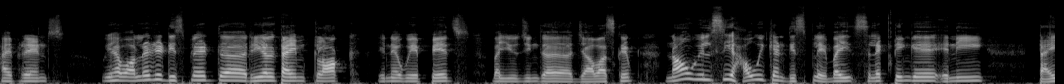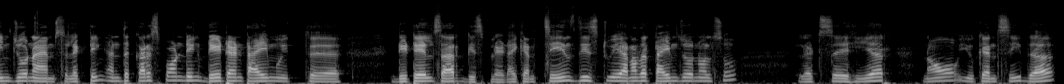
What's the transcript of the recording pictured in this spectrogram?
Hi friends, we have already displayed the real-time clock in a web page by using the JavaScript. Now we'll see how we can display by selecting a, any time zone I am selecting and the corresponding date and time with uh, details are displayed. I can change this to another time zone also. Let's say here now you can see the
